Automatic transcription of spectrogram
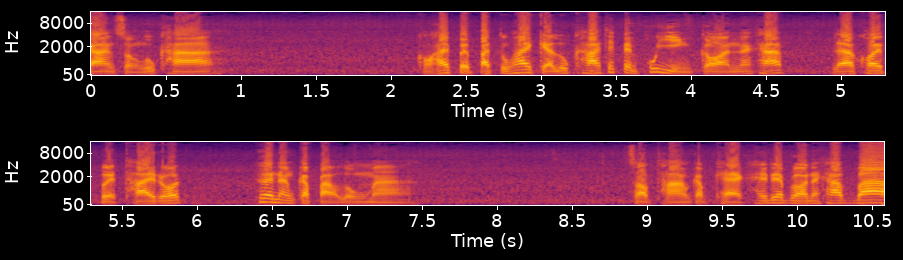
การส่งลูกค้า ขอให้เปิดประตูให้แก่ลูกค้าที่เป็นผู้หญิงก่อนนะครับ แล้วค่อยเปิดท้ายรถเพื่อนำกระเป๋าลงมา สอบถามกับแขกให้เรียบร้อยนะครับว่า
